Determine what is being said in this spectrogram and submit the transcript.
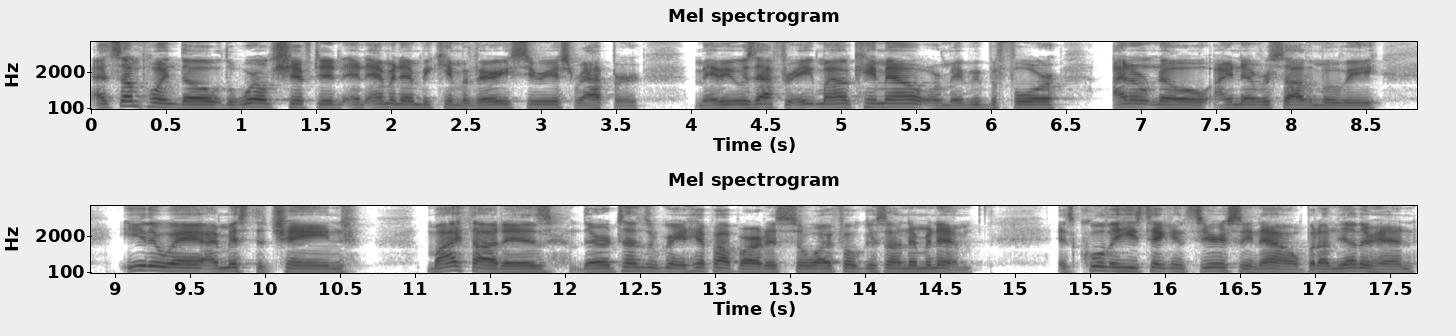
At some point, though, the world shifted and Eminem became a very serious rapper. Maybe it was after 8 Mile came out or maybe before. I don't know. I never saw the movie. Either way, I missed the change. My thought is there are tons of great hip hop artists, so why focus on Eminem? It's cool that he's taken seriously now, but on the other hand,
